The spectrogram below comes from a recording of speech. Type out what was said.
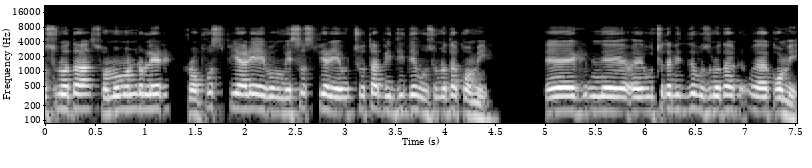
উষ্ণতা সমমণ্ডলের ট্রপোস্পিয়ারে এবং মেসোস্পিয়ারে উচ্চতা বৃদ্ধিতে উষ্ণতা কমে। উচ্চতা বৃদ্ধিতে উষ্ণতা কমে।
